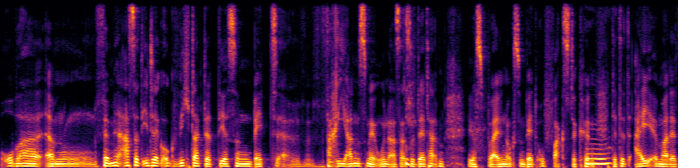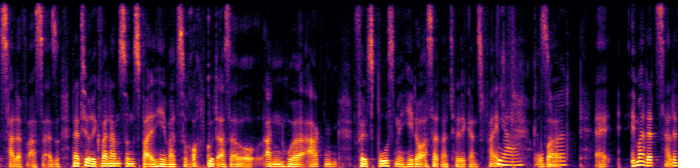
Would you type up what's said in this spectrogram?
Aber ähm, für mich ist das Internet auch wichtig, dass dir so ein Bett äh, Varianz mehr unas. Also, das haben ja Spallen auch so ein Bett aufwachsen können. Das das Ei immer der Zalle was. Also, natürlich, wann haben so ein Spall hier, was so rocht gut ist, also an hohe Arken fürs Mehr hier, da ist das natürlich ganz fein. Ja, ganz Aber äh, immer der Zalle,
